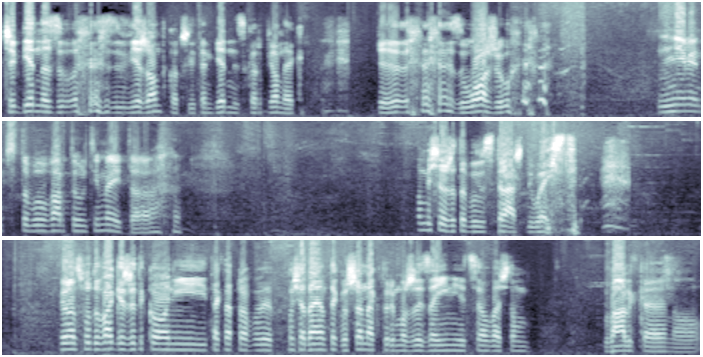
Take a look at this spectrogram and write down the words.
Czy biedne z, zwierzątko, czyli ten biedny skorpionek złożył. Nie wiem czy to było warte ultimate'a. No myślę, że to był straszny waste. Biorąc pod uwagę, że tylko oni tak naprawdę posiadają tego Shena, który może zainicjować tą walkę, no.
